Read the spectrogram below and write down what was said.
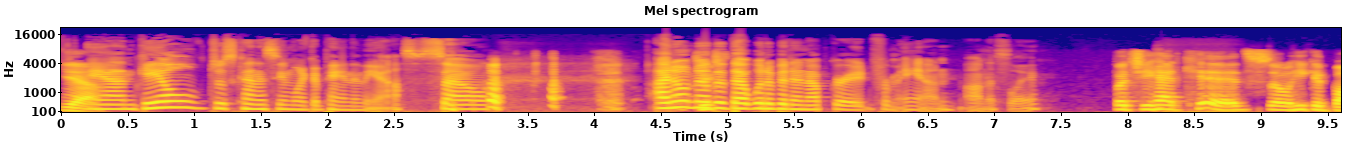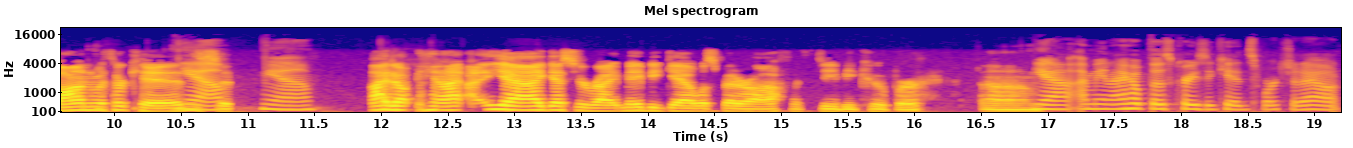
yeah and Gail just kind of seemed like a pain in the ass. So I don't know that that would have been an upgrade from Anne, honestly. but she had kids so he could bond with her kids Yeah, and yeah. i don't yeah I, I- yeah i guess you're right maybe gail was better off with db cooper um Yeah, I mean, I hope those crazy kids worked it out.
